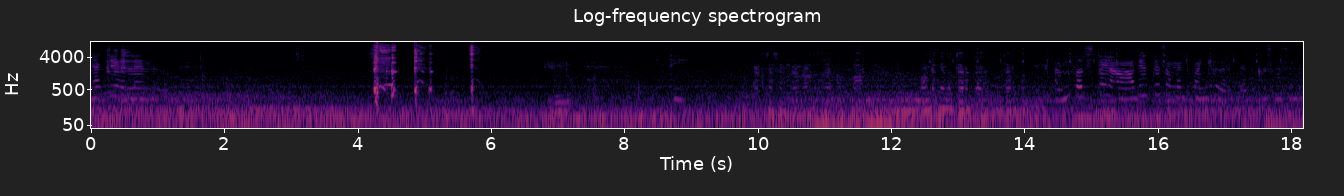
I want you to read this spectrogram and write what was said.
ഞാൻ അച്ഛനില്ല എന്നുള്ളൂ ലുലു. എത്തി. അടുത്ത സൈഡിലാണ് പാർക്ക്. പണ്ടൊക്കെ എന്താ തിരക്കായിരുന്നു തിരക്കൊന്നുമില്ല അന്ന് ഫസ്റ്റ് ടൈം ആദ്യത്തെ സമയത്ത് ഭയങ്കര തിരക്കായിരുന്നു ക്രിസ്മസിന്റെ.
